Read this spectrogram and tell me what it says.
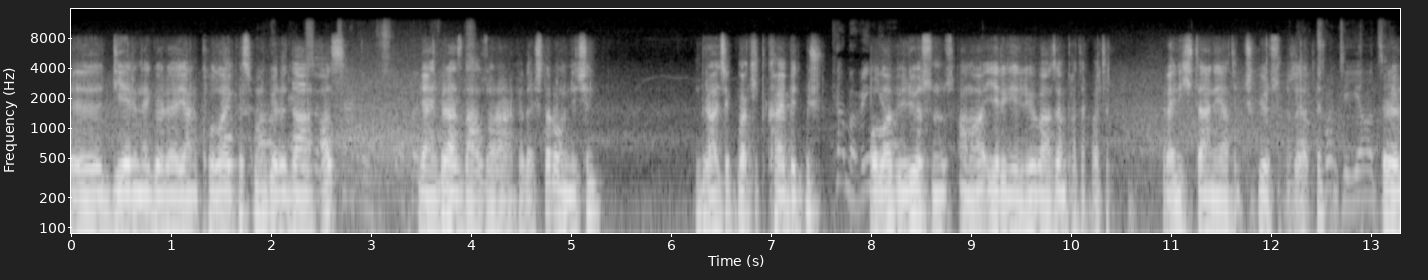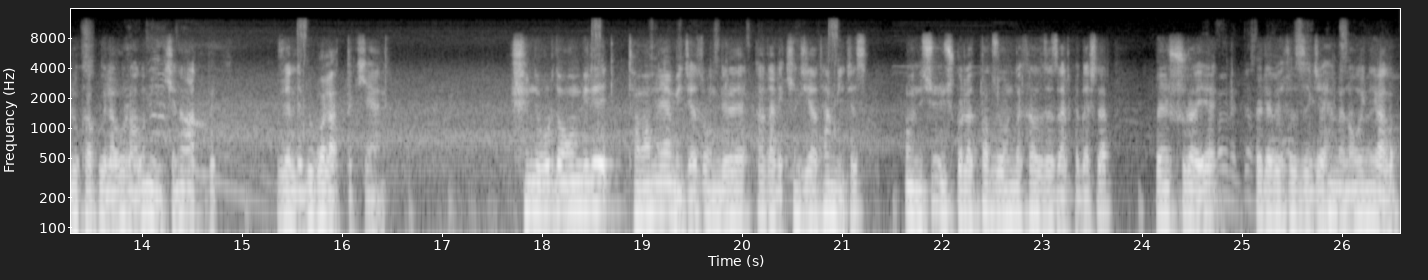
e, diğerine göre yani kolay kısmına göre daha az. Yani biraz daha zor arkadaşlar. Onun için birazcık vakit kaybetmiş olabiliyorsunuz ama yeri geliyor bazen patır patır Ben iki tane yatıp çıkıyorsunuz zaten. Böyle Lukaku'yla vuralım ilkini attık. Güzel de bir gol attık yani. Şimdi burada 11'i tamamlayamayacağız. 11'e kadar ikinciyi atamayacağız. Onun için 3 gol atmak zorunda kalacağız arkadaşlar. Ben şurayı şöyle bir hızlıca hemen oynayalım.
